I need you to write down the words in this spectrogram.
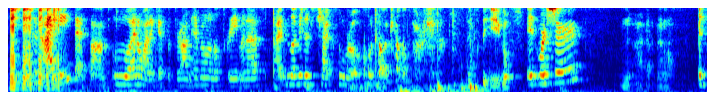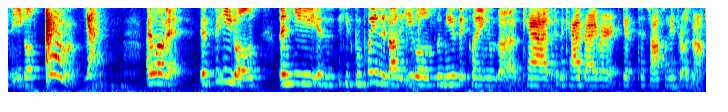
Because I hate that song. Ooh, I don't want to get this wrong. Everyone will scream at us. I, let me just check who wrote Hotel California. it's the Eagles. It, we're sure No, I don't know. it's the Eagles. Yes, I love it. It's the Eagles, and he is he's complaining about the Eagles, the music playing in the cab, and the cab driver gets pissed off, so he throws him out.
